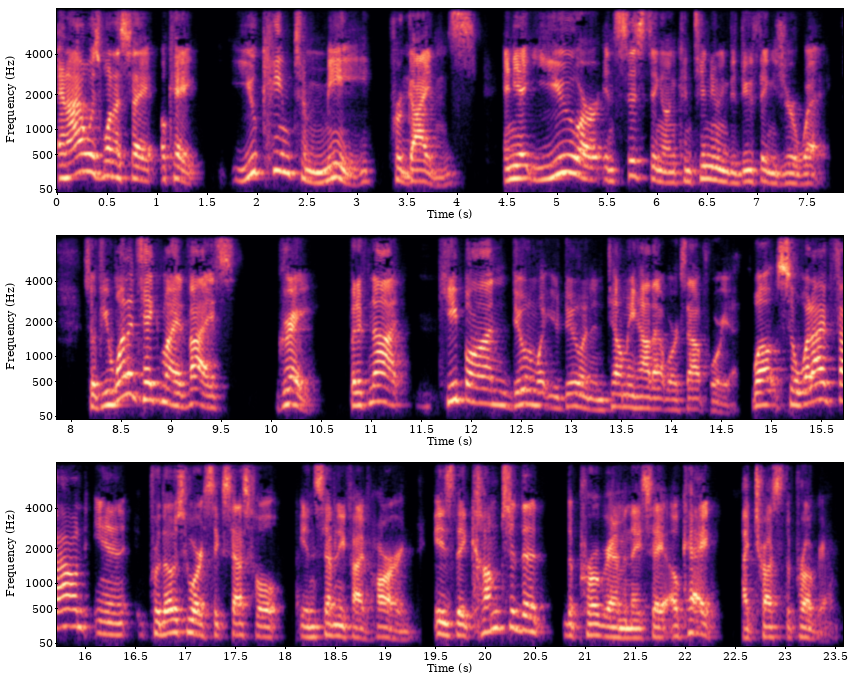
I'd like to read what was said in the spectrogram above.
And I always want to say, "Okay, you came to me for guidance and yet you are insisting on continuing to do things your way. So if you want to take my advice, great. But if not, keep on doing what you're doing and tell me how that works out for you. Well, so what I've found in for those who are successful in 75 hard is they come to the the program and they say, "Okay, I trust the program.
